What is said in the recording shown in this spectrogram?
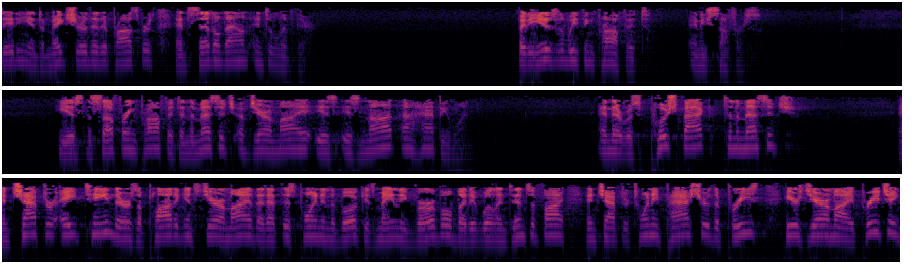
city and to make sure that it prospers and settle down and to live there. But he is the weeping prophet, and he suffers. He is the suffering prophet, and the message of Jeremiah is, is not a happy one. And there was pushback to the message. In chapter 18, there is a plot against Jeremiah that at this point in the book is mainly verbal, but it will intensify. In chapter 20, Pashhur, the priest, hears Jeremiah preaching,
